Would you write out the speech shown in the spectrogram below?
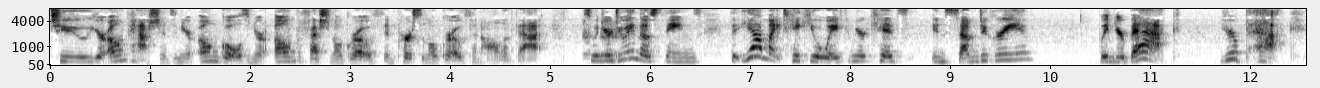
to your own passions and your own goals and your own professional growth and personal growth and all of that. So when you're mm-hmm. doing those things that yeah might take you away from your kids in some degree, when you're back, you're back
